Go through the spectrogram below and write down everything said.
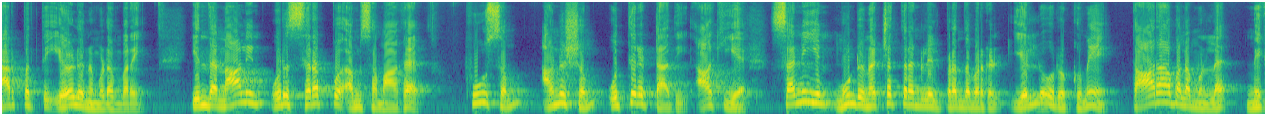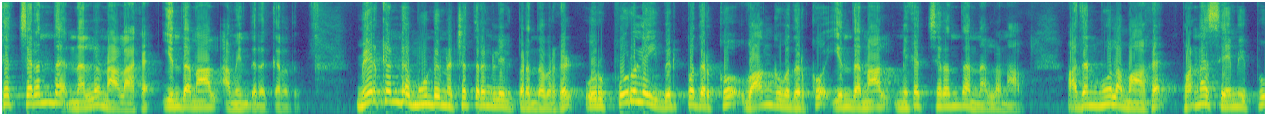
நாற்பத்தி ஏழு நிமிடம் வரை. இந்த நாளின் ஒரு சிறப்பு அம்சமாக பூசம் அனுஷம் உத்திரட்டாதி ஆகிய சனியின் மூன்று நட்சத்திரங்களில் பிறந்தவர்கள் எல்லோருக்குமே தாராபலமுள்ள மிகச்சிறந்த நல்ல நாளாக இந்த நாள் அமைந்திருக்கிறது. மேற்கண்ட மூன்று நட்சத்திரங்களில் பிறந்தவர்கள் ஒரு பொருளை விற்பதற்கோ வாங்குவதற்கோ இந்த நாள் மிகச்சிறந்த நல்ல நாள். அதன் மூலமாக பண சேமிப்பு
